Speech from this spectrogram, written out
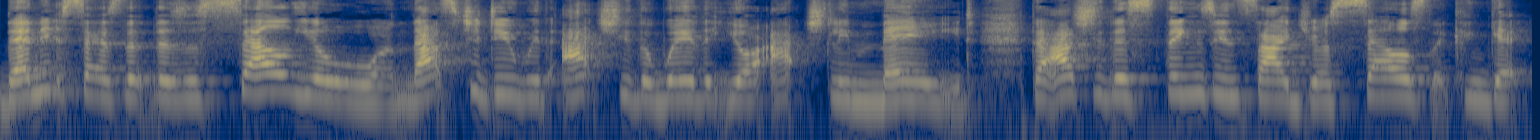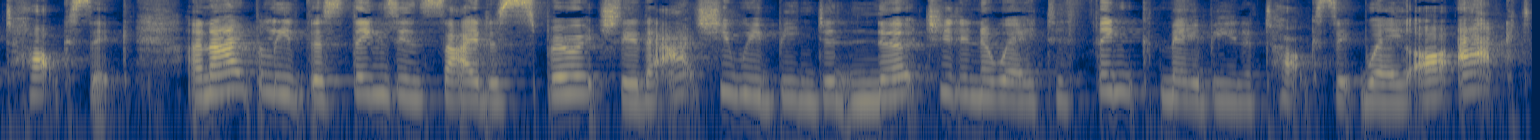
Then it says that there's a cellular one. That's to do with actually the way that you're actually made. That actually there's things inside your cells that can get toxic. And I believe there's things inside us spiritually that actually we've been nurtured in a way to think maybe in a toxic way or act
